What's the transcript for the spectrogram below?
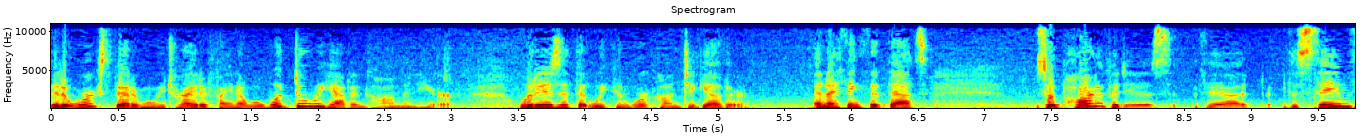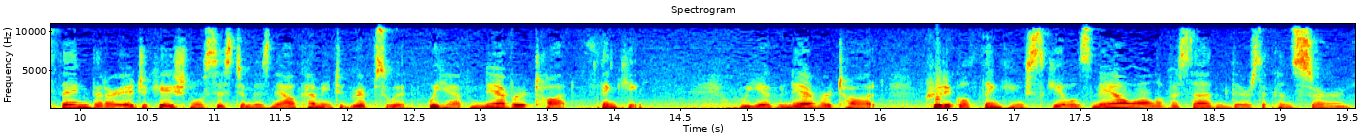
that it works better when we try to find out, well, what do we have in common here? What is it that we can work on together? And I think that that's, so part of it is that the same thing that our educational system is now coming to grips with, we have never taught thinking. We have never taught critical thinking skills. Now all of a sudden there's a concern.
